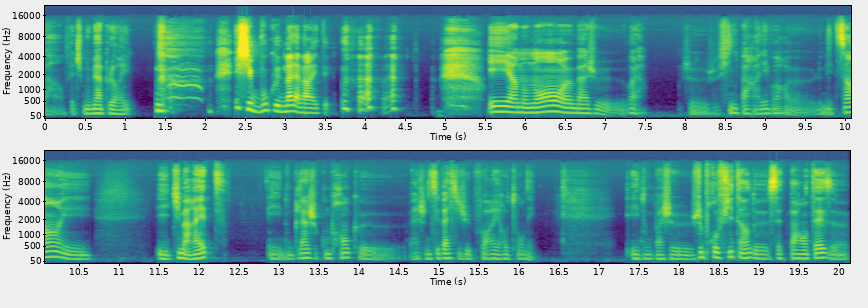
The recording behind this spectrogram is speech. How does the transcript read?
Bah, en fait, je me mets à pleurer. j'ai beaucoup de mal à m'arrêter. et à un moment, euh, bah, je, voilà, je, finis par aller voir euh, le médecin et, qui m'arrête. Et donc là, je comprends que bah, je ne sais pas si je vais pouvoir y retourner. Et donc, bah, je, profite hein, de cette parenthèse. Euh,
